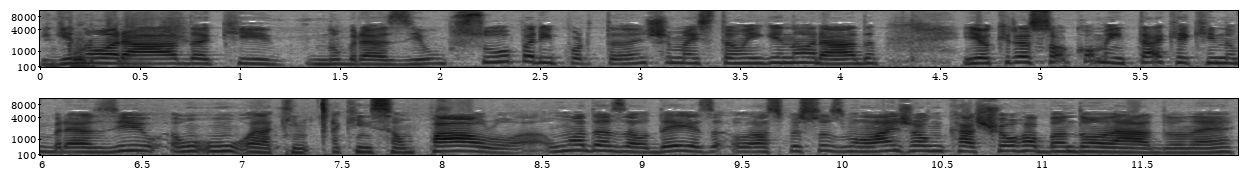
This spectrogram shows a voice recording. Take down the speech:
ignorada aqui no Brasil, super importante, mas tão ignorada. E eu queria só comentar que aqui no Brasil, um- um- aqui, aqui em São Paulo, uma das aldeias, as pessoas vão lá e jogam um cachorro abandonado, né?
